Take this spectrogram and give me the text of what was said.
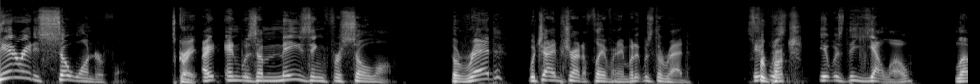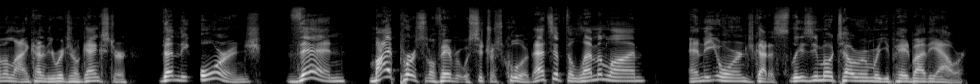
Gatorade is so wonderful, It's great. right? And was amazing for so long. The red, which I'm trying to flavor name, but it was the red. It's it was, punch. It was the yellow, lemon lime, kind of the original gangster. Then the orange. Then my personal favorite was citrus cooler. That's if the lemon lime and the orange got a sleazy motel room where you paid by the hour.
